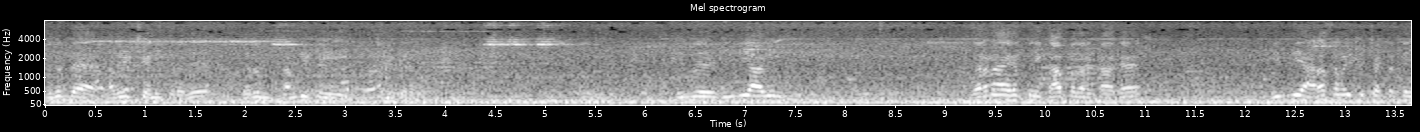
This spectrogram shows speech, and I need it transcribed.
மிகுந்த மகிழ்ச்சி அளிக்கிறது பெரும் நம்பிக்கையை அளிக்கிறது. இன்று இந்தியாவில் ஜனநாயகத்தை காப்பதற்காக இந்திய அரசமைப்பு சட்டத்தை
